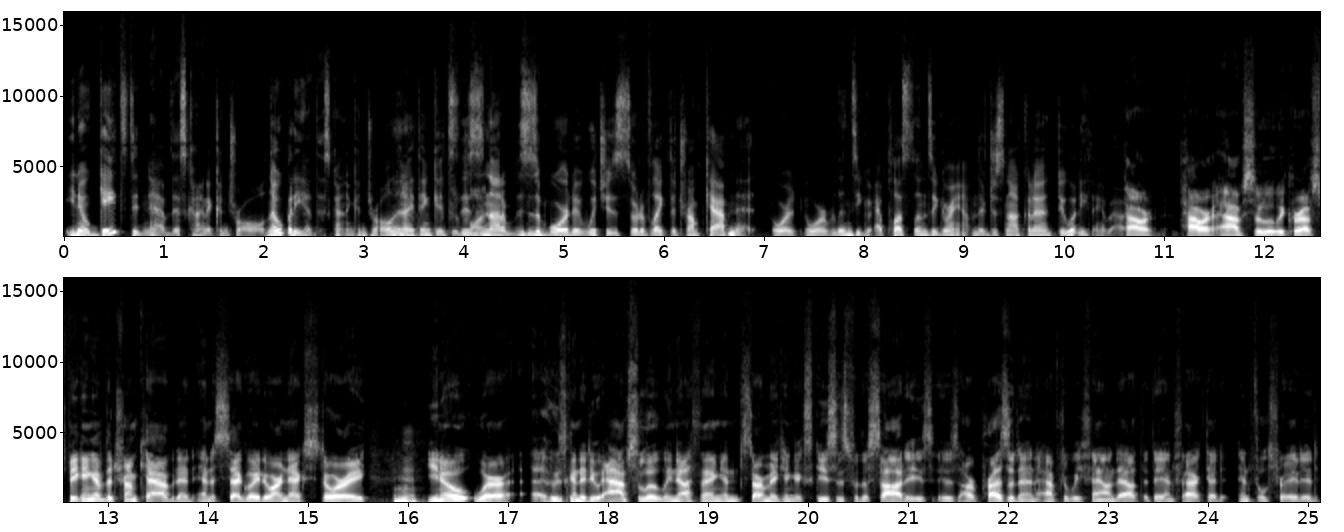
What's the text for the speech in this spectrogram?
you know, Gates didn't have this kind of control. Nobody had this kind of control. And I think it's this point. is not a this is a board which is sort of like the Trump cabinet or or Lindsey plus Lindsey Graham. They're just not going to do anything about power, it. Power absolutely corrupt. Speaking of the Trump cabinet, and a segue to our next story, mm-hmm. you know where uh, who's going to do absolutely nothing and start making excuses for the Saudis is our president. After we found out that they in fact had infiltrated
